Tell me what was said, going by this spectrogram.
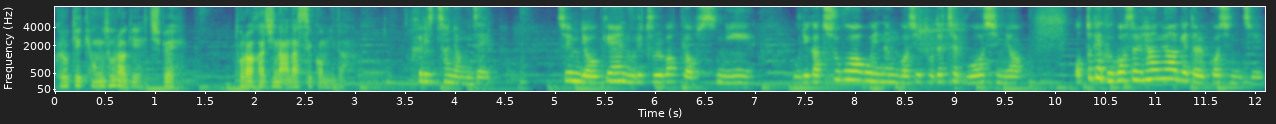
그렇게 경솔하게 집에 돌아가진 않았을 겁니다. 크리스천 형제, 지금 여기엔 우리 둘밖에 없으니 우리가 추구하고 있는 것이 도대체 무엇이며 어떻게 그것을 향유하게 될 것인지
